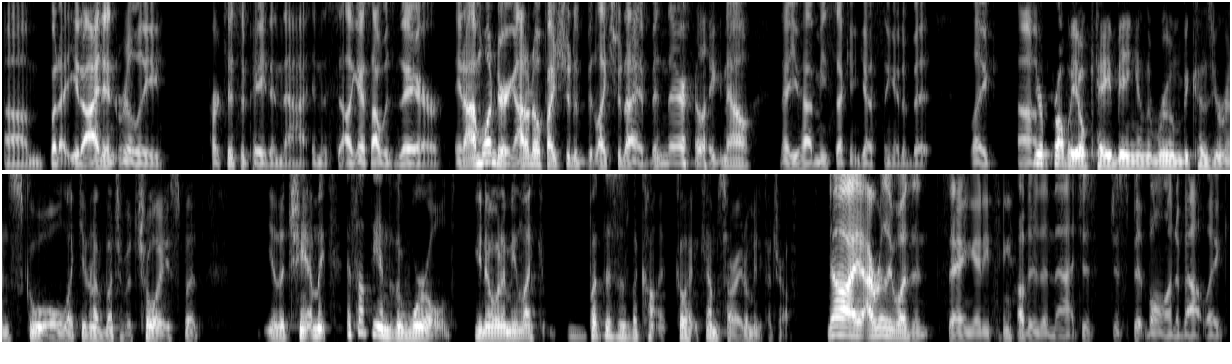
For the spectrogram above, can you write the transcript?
um, but you know, I didn't really participate in that. In the, I guess I was there, and I'm wondering, I don't know if I should have been like, should I have been there? like now, now you have me second guessing it a bit, like um, you're probably okay being in the room because you're in school. Like you don't have much of a choice, but you know the chance. I mean, it's not the end of the world. You know what I mean? Like, but this is the con- go ahead. I'm sorry, I don't mean to cut you off. No, I, I really wasn't saying anything other than that. Just just spitballing about like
